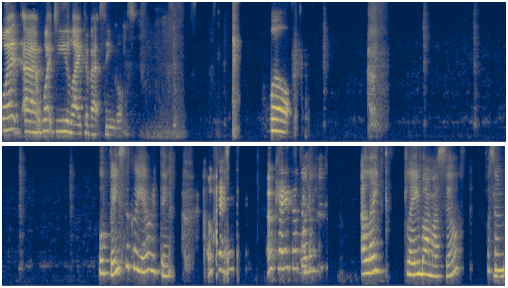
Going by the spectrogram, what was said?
What uh, what do you like about singles? Well Well, basically everything. Okay. Okay, that's okay. I like playing by myself for some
